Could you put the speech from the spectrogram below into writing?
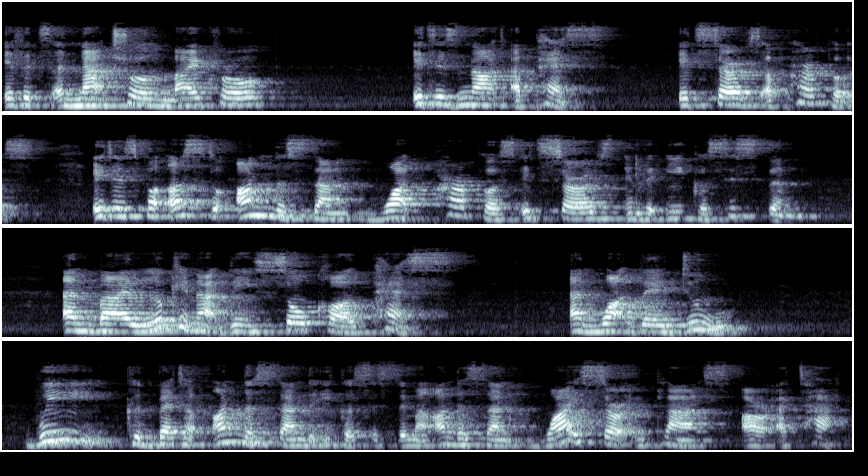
if it's a natural microbe it is not a pest. It serves a purpose it is for us to understand what purpose it serves in the ecosystem. And by looking at these so called pests and what they do, we could better understand the ecosystem and understand why certain plants are attacked,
